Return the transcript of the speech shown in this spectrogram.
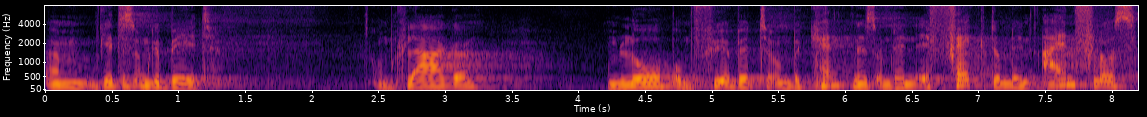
ähm, geht es um Gebet, um Klage, um Lob, um Fürbitte, um Bekenntnis, um den Effekt, um den Einfluss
